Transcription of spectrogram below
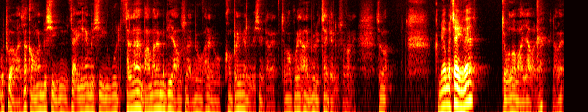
ဝတ္ထုကပါဇက်ကောင်လည်းမရှိဘူးဇက်အိမ်လည်းမရှိဘူးဇလန်းဘာမှလည်းမသိရဘူးဆိုတာမျိုးအဲ့ဒါမျိုး complain တဲ့လူတွေရှိတယ်ဒါပေမဲ့ကျွန်တော်ကိုယ်တိုင်အဲ့ဒါမျိုးတွေကြိုက်တယ်လို့ဆိုတော့လေဆိုတော့ခင်ဗျားမကြိုက်ရင်လည်းကြော်တော့ပါရပါတယ်ဒါပေမဲ့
